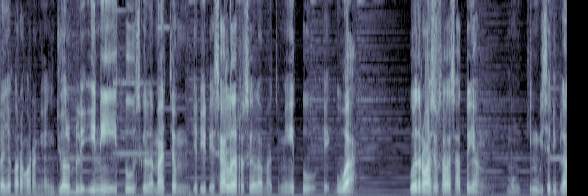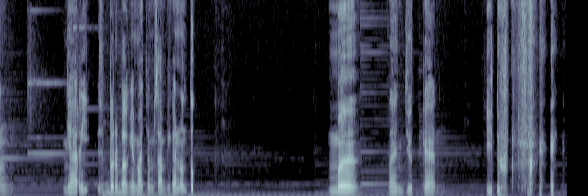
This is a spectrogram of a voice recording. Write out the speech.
banyak orang-orang yang jual beli ini itu segala macem jadi reseller segala macam itu kayak gua. Gua termasuk salah satu yang mungkin bisa dibilang nyari berbagai macam sampingan untuk melanjutkan hidup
